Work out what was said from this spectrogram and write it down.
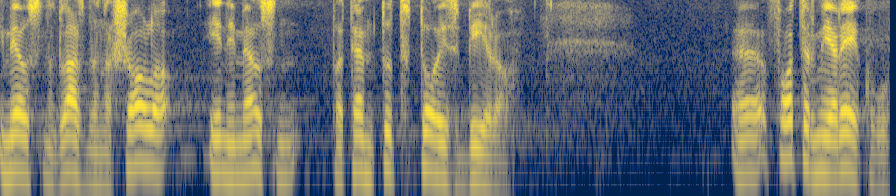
imel sem glasbeno šolo in imel sem potem tudi to izbiro. Eh, Fotor mi je rekel,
